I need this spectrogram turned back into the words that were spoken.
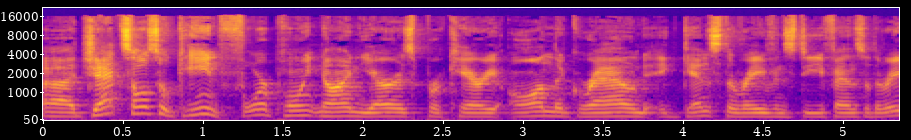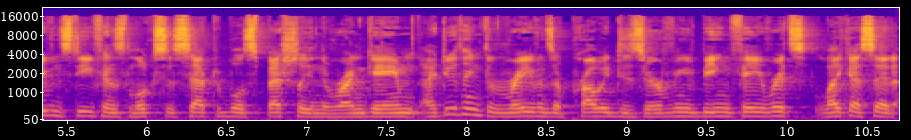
Uh, Jets also gained 4.9 yards per carry on the ground against the Ravens defense. So the Ravens defense looks susceptible, especially in the run game. I do think the Ravens are probably deserving of being favorites. Like I said,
